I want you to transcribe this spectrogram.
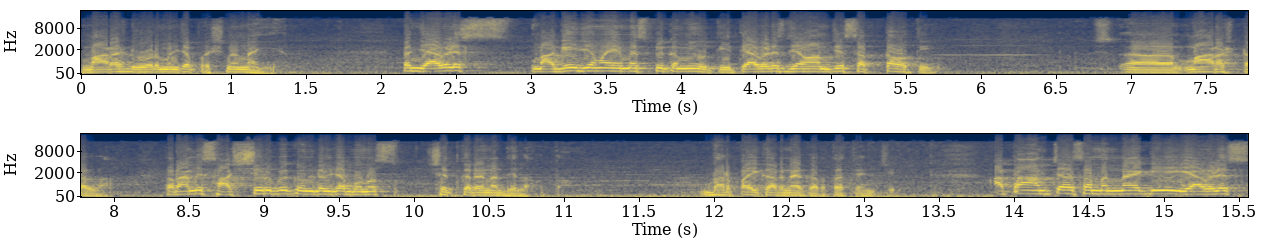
महाराष्ट्र गव्हर्नमेंटचा प्रश्न नाही आहे पण ज्यावेळेस मागे जेव्हा एम एस पी कमी होती त्यावेळेस जेव्हा आमची सत्ता होती महाराष्ट्राला तर आम्ही सातशे रुपये क्विंटलच्या बोनस शेतकऱ्यांना दिला होता. भरपाई करण्याकरता त्यांची. आता आमचं असं म्हणणं आहे की यावेळेस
